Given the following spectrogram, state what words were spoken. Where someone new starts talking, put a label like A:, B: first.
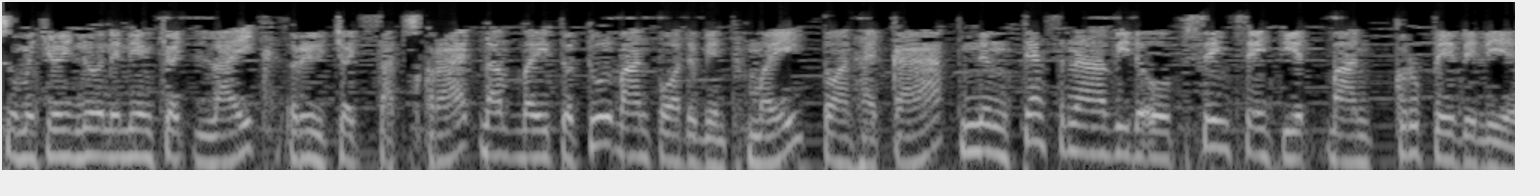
A: សូមអញ្ជើញលោកអ្នកនាងចុច like ឬចុច subscribe ដើម្បីទទួលបានព័ត៌មានថ្មីទាន់ហេតុការណ៍និងទស្សនាវីដេអូផ្សេងៗទៀតបានគ្រប់ពេលវេលា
